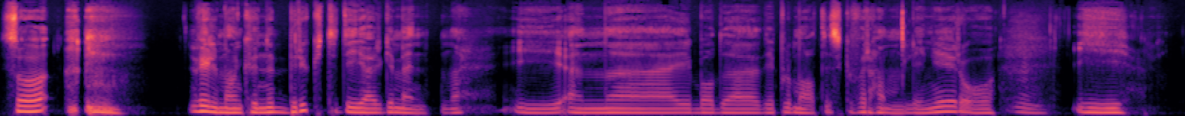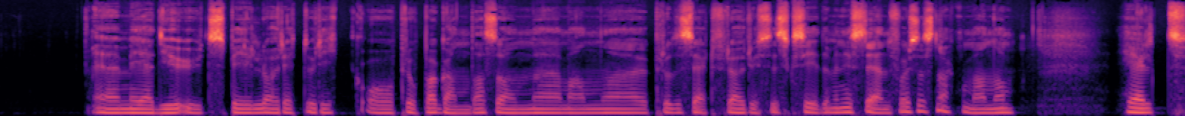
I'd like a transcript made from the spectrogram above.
så ville man kunne brukt de argumentene i, en, i både diplomatiske forhandlinger og i eh, medieutspill og retorikk og propaganda som man produserte fra russisk side. Men istedenfor så snakker man om helt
